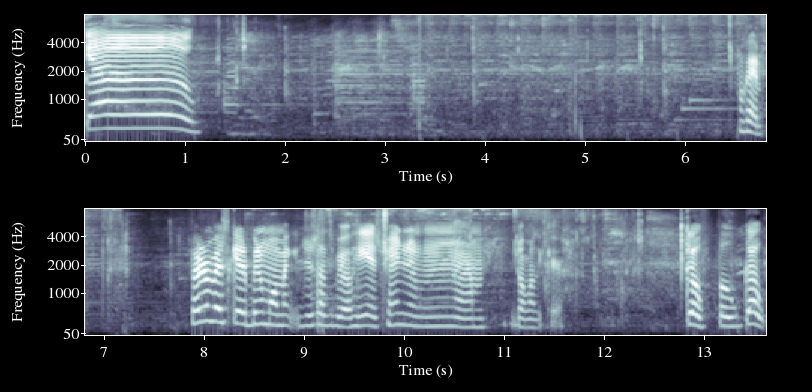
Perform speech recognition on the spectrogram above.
Go! Okay. Federal investigator Ben Womack just has to be He is changing. Um, don't really care. Go, fool, go.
